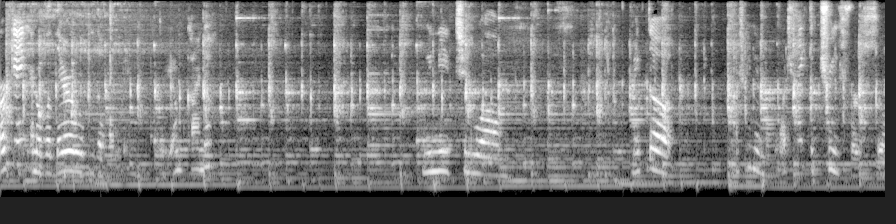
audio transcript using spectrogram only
parking and over there will be the holding area kind of. We need to um make the actually no let's make the trees first so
